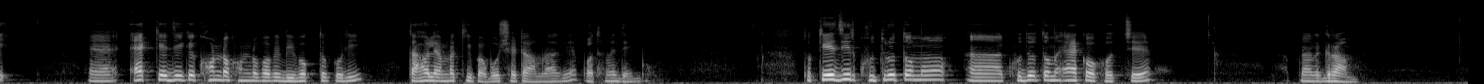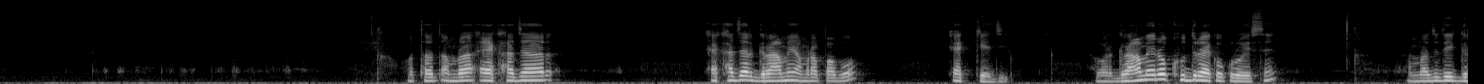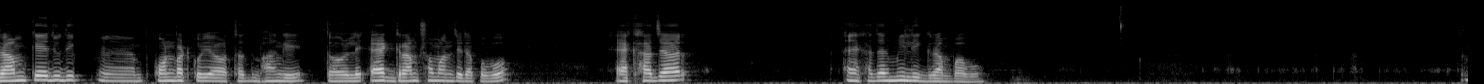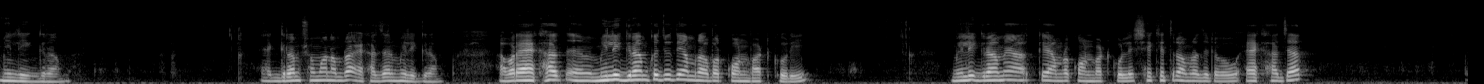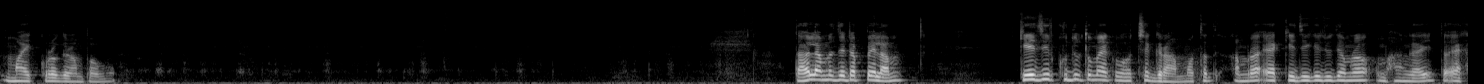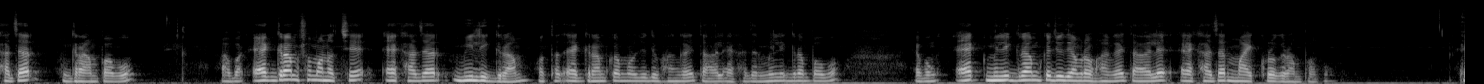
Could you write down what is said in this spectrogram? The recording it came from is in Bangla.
এক কেজিকে খণ্ড খণ্ডভাবে বিভক্ত করি, তাহলে আমরা কি পাবো সেটা আমরা আগে প্রথমে দেখব। তো কেজির ক্ষুদ্রতম ক্ষুদ্রতম একক হচ্ছে আপনার গ্রাম। অর্থাৎ আমরা এক হাজার এক হাজার গ্রামে আমরা পাবো এক কেজি। আবার গ্রামেরও ক্ষুদ্র একক রয়েছে। আমরা যদি গ্রামকে যদি কনভার্ট করি, অর্থাৎ ভাঙি, তাহলে এক গ্রাম সমান যেটা পাবো? এক হাজার এক হাজার মিলিগ্রাম পাবো। মিলিগ্রাম। এক গ্রাম সমান আমরা এক হাজার মিলিগ্রাম। আবার এক হাজার মিলিগ্রামকে যদি আমরা আবার কনভার্ট করি, মিলিগ্রামে আমরা কনভার্ট করলে, সেক্ষেত্রে আমরা যেটা পাবো? এক হাজার মাইক্রোগ্রাম পাবো। তাহলে আমরা যেটা পেলাম, কেজির ক্ষুদ্রতম একক হচ্ছে গ্রাম। অর্থাৎ আমরা এক কেজিকে যদি আমরা ভাঙ্গাই তো এক হাজার গ্রাম পাবো। আবার এক গ্রাম সমান হচ্ছে এক হাজার মিলিগ্রাম। অর্থাৎ এক গ্রামকে আমরা যদি ভাঙ্গাই তাহলে এক হাজার মিলিগ্রাম পাবো। এবং এক মিলিগ্রামকে যদি আমরা ভাঙ্গাই তাহলে এক হাজার মাইক্রোগ্রাম পাবো।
